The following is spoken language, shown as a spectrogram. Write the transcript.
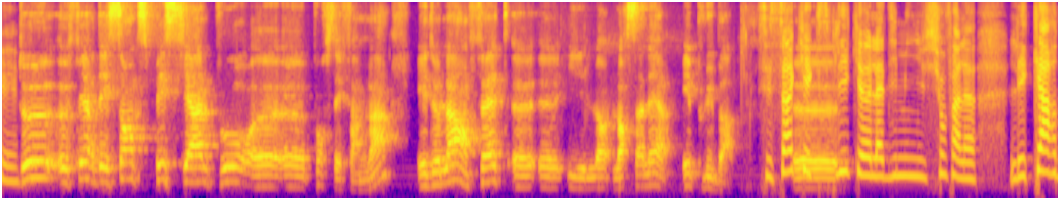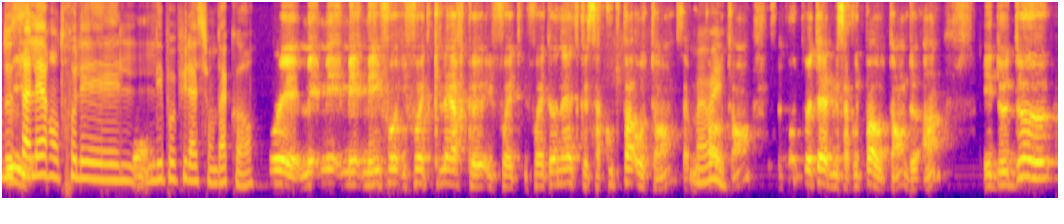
de euh, faire des centres spéciales pour, euh, euh, pour ces femmes-là. Et de là, en fait, leur, salaire est plus bas. C'est ça qui explique la diminution, enfin l'écart de salaire entre les, les populations, d'accord Oui, mais, mais, mais, mais, il, faut, il faut être clair, que, il, faut être, il faut être honnête que ça ne coûte pas autant. Ça coûte bah pas autant. Ça coûte peut-être, mais ça ne coûte pas autant, de un. Et de deux,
